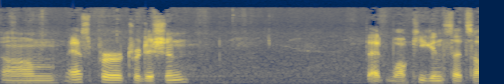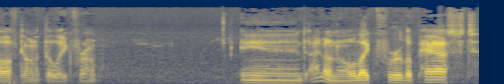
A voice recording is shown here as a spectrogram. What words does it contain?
Um, as per tradition, that Waukegan sets off down at the lakefront. And I don't know, like for the past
